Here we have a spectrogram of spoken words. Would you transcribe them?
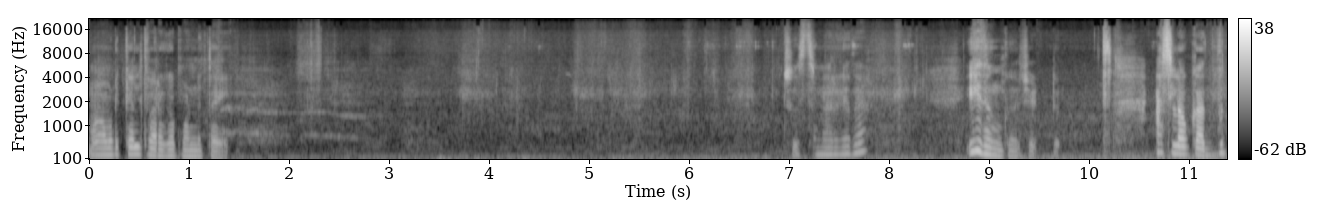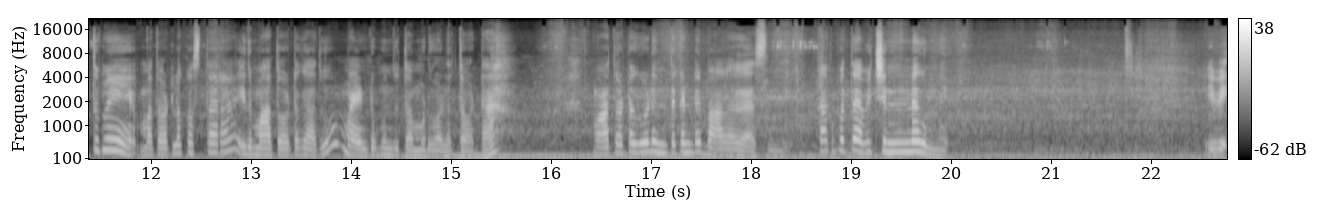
మామిడికాయలు త్వరగా పండుతాయి. చూస్తున్నారు కదా? ఇది ఇంకో చెట్టు. అసలు ఒక అద్భుతమే. మా తోటలోకి వస్తారా? ఇది మా తోట కాదు మా ఇంటి ముందు తమ్ముడు వాళ్ళ తోట. మా తోట కూడా ఇంతకంటే బాగా కాసింది. కాకపోతే అవి చిన్నగా ఉన్నాయి. ఇవి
